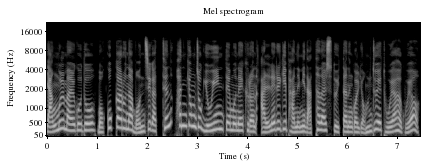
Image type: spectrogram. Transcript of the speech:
약물 말고도 먹고가루나 먼지 같은 환경적 요인 때문에 그런 알레르기 반응이 나타날 수도 있다는 걸 염두에 둬야 하고요.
